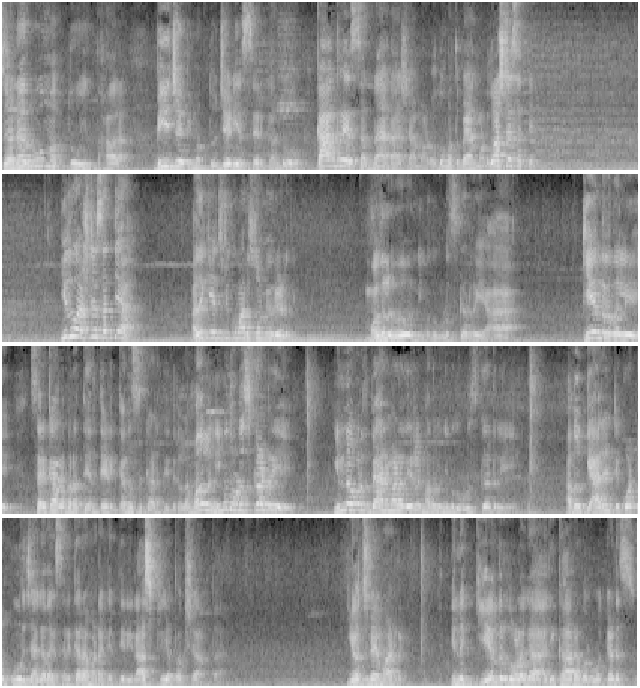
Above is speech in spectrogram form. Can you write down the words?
ಜನರು ಮತ್ತು ಇಂತಹ ಬಿ ಜೆ ಪಿ ಮತ್ತು ಜೆ ಡಿ ಎಸ್ ಸೇರಿಕೊಂಡು ಕಾಂಗ್ರೆಸ್ಸನ್ನು ನಾಶ ಮಾಡೋದು ಮತ್ತು ಬ್ಯಾನ್ ಮಾಡೋದು ಅಷ್ಟೇ ಸತ್ಯ. ಇದು ಅಷ್ಟೇ ಸತ್ಯ. ಅದಕ್ಕೆ ಎಚ್ ಡಿ ಕುಮಾರಸ್ವಾಮಿ ಅವರು ಹೇಳಿದ್ರು. ಮೊದಲು ನಿಮ್ಮದು ಉಳಿಸ್ಕೊಳ್ರಿಯಾ ಕೇಂದ್ರದಲ್ಲಿ ಸರ್ಕಾರ ಬರುತ್ತೆ ಅಂತ ಹೇಳಿ ಕನಸು ಕಾಣ್ತಿದ್ದೀರಲ್ಲ, ಮೊದಲು ನಿಮ್ಮದು ಉಳಿಸ್ಕೊಳ್ರಿ. ಇನ್ನೊಬ್ರದ್ದು ಬ್ಯಾನ್ ಮಾಡೋದಿರಲಿ ಮೊದಲು ನಿಮ್ಮದು ಉಳಿಸ್ಕೊಳ್ರಿ. ಅದು ಗ್ಯಾರಂಟಿ ಕೊಟ್ಟು ಮೂರು ಜಾಗದಾಗ ಸರ್ಕಾರ ಮಾಡಕತ್ತೀರಿ, ರಾಷ್ಟ್ರೀಯ ಪಕ್ಷ ಅಂತ. ಯೋಚನೆ ಮಾಡ್ರಿ. ಇನ್ನು ಕೇಂದ್ರದೊಳಗೆ ಅಧಿಕಾರ ಬರುವ ಕನಸು.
